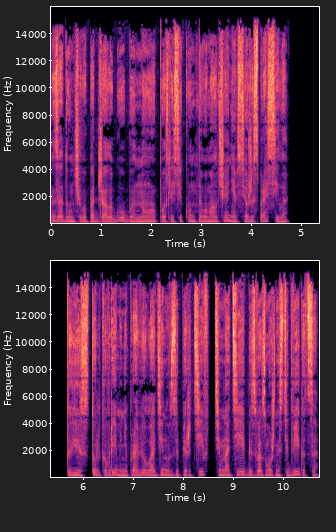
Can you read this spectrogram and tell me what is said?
задумчиво поджала губы, но после секундного молчания все же спросила. «Ты столько времени провел один в заперти, в темноте, без возможности двигаться.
